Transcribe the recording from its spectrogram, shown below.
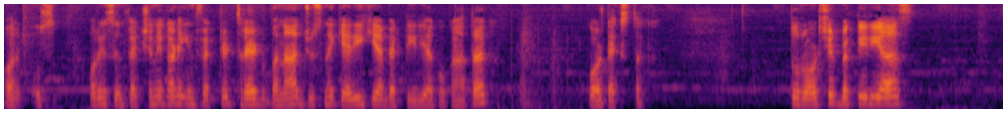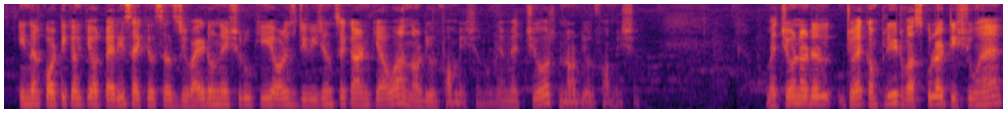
और उस और इस इन्फेक्शन के कारण इन्फेक्टेड थ्रेड बना जिसने कैरी किया बैक्टीरिया को कहाँ तक? कॉर्टेक्स तक। तो रॉडशेड बैक्टीरियाज इनर कॉर्टिकल के और पेरीसाइकिल सेल्स डिवाइड होने शुरू किए और इस डिवीज़न से कारण क्या हुआ? नोड्यूल फॉर्मेशन हो गया। Mature nodule formation mature nodule जो है कंप्लीट वास्कुलर टिश्यू हैं,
